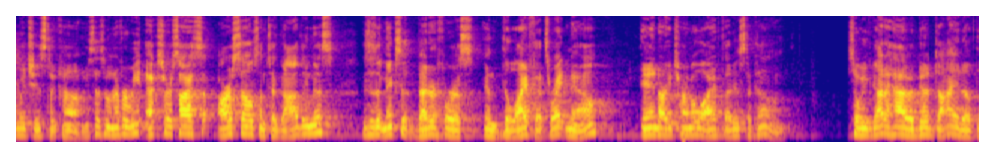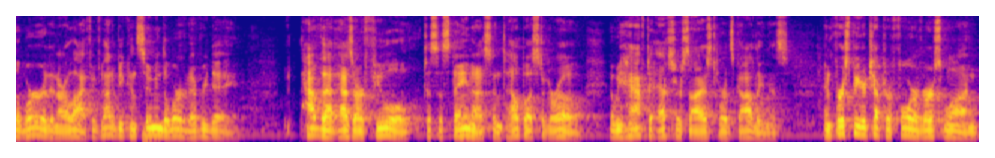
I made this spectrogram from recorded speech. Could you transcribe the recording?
which is to come. He says, whenever we exercise ourselves unto godliness, he says it makes it better for us in the life that's right now and our eternal life that is to come. So we've got to have a good diet of the Word in our life. We've got to be consuming the Word every day. Have that as our fuel to sustain us and to help us to grow. And we have to exercise towards godliness. In 1 Peter chapter 4, verse 1,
